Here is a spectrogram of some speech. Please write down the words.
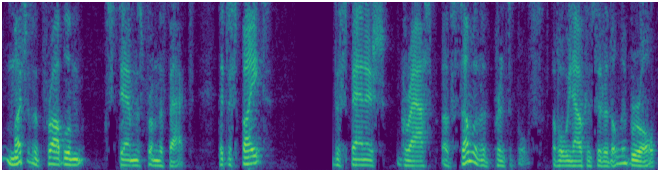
much of the problem stems from the fact that despite the Spanish grasp of some of the principles of what we now consider the liberal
